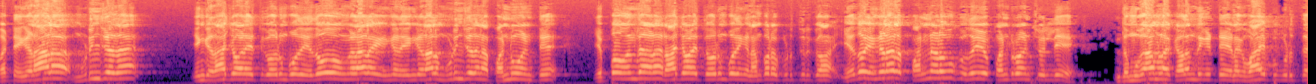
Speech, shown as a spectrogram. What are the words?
பட் எங்களால் முடிஞ்சதை எங்கள் ராஜபாளையத்துக்கு வரும்போது ஏதோ உங்களால் எங்கள் எங்களால் முடிஞ்சதை நான் பண்ணுவேன்ட்டு எப்போ வந்தாலும் ராஜபாளையத்துக்கு வரும்போது எங்கள் நம்பரை கொடுத்துருக்கோம். ஏதோ எங்களால் பண்ண அளவுக்கு உதவி பண்ணுறோன்னு சொல்லி இந்த முகாமில் கலந்துக்கிட்டு எனக்கு வாய்ப்பு கொடுத்த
